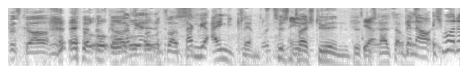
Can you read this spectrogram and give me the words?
FSK. oh, Sagen wir, 25. sagen wir eingeklemmt zwischen zwei Stühlen. Das Ja. beschreibst du am besten. Genau, ich wurde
